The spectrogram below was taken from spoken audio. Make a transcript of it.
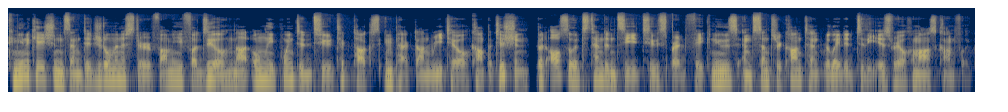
Communications and Digital Minister Fahmi Fadzil not only pointed to TikTok's impact on retail competition, but also its tendency to spread fake news and censor content related to the Israel Hamas conflict.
